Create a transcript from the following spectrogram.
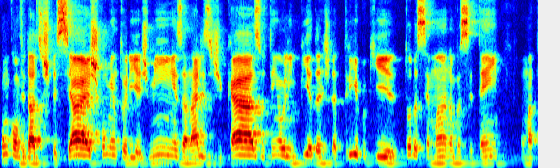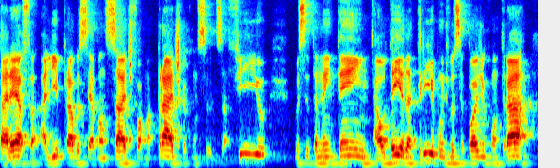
com convidados especiais, com mentorias minhas, análise de caso, tem a Olimpíadas da Tribo, que toda semana você tem uma tarefa ali para você avançar de forma prática com o seu desafio. Você também tem a Aldeia da Tribo, onde você pode encontrar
